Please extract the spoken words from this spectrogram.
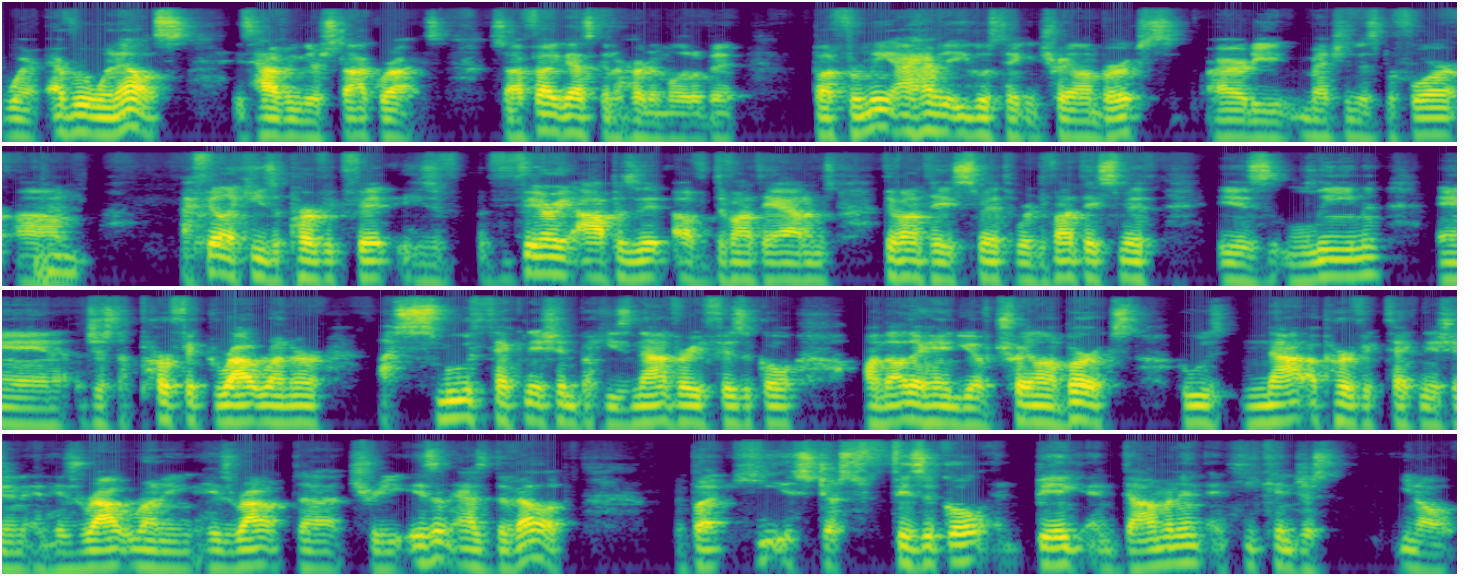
where everyone else is having their stock rise. So I feel like that's going to hurt him a little bit. But for me, I have the Eagles taking Treylon Burks. I already mentioned this before. Um, mm-hmm. I feel like he's a perfect fit. He's very opposite of Davante Adams, DeVonta Smith, where DeVonta Smith is lean and just a perfect route runner, a smooth technician, but he's not very physical. On the other hand, you have Treylon Burks, who's not a perfect technician, and his route running, his route uh, tree isn't as developed, but he is just physical and big and dominant, and he can just, you know,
